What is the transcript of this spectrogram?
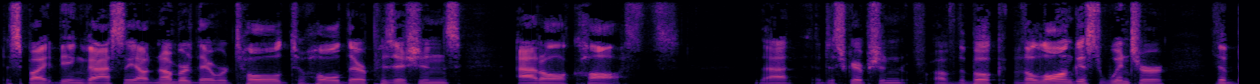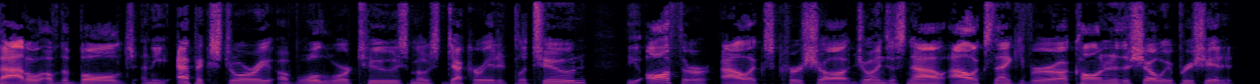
Despite being vastly outnumbered, they were told to hold their positions at all costs. That description of the book, The Longest Winter, The Battle of the Bulge, and the epic story of World War II's most decorated platoon. The author, Alex Kershaw, joins us now. Alex, thank you for uh, calling into the show. We appreciate it.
